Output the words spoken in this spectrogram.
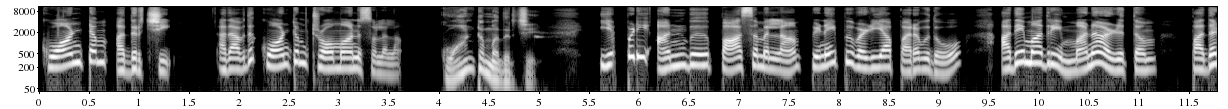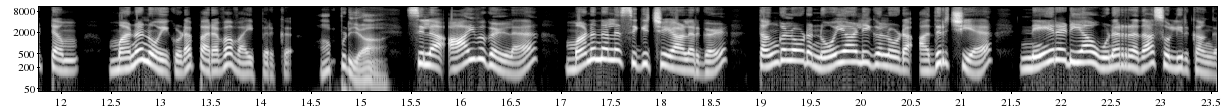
குவாண்டம் அதிர்ச்சி அதாவது குவாண்டம் ட்ராமான்னு சொல்லலாம். குவாண்டம் அதிர்ச்சி. எப்படி அன்பு பாசமெல்லாம் பிணைப்பு வழியா பரவுதோ அதே மாதிரி மன அழுத்தம் பதட்டம் மனநோய் கூட பரவ வாய்ப்பிருக்கு. அப்படியா? சில ஆய்வுகள்ல மனநல சிகிச்சையாளர்கள் தங்களோட நோயாளிகளோட அதிர்ச்சிய நேரடியா உணர்றதா சொல்லிருக்காங்க.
